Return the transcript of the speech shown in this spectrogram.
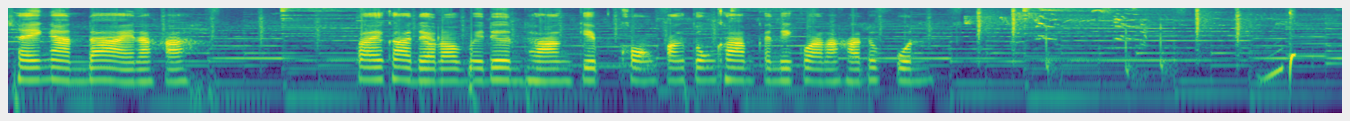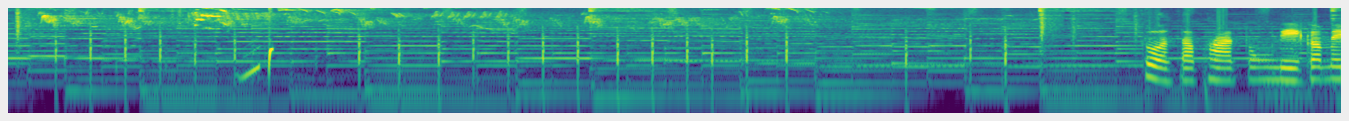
ใช้งานได้นะคะ ไปค่ะเดี๋ยวเราไปเดินทางเก็บของฝั่งตรงข้ามกันดีกว่านะคะ ทุกคน ส่วนสะพานตรงนี้ก็ไม่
